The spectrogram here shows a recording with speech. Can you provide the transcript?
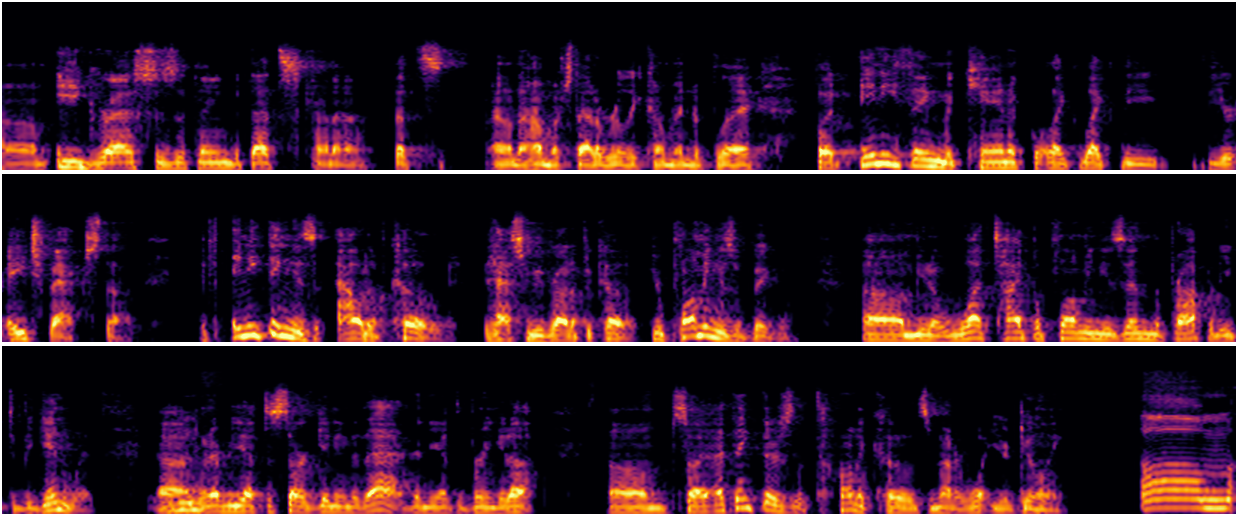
Um, egress is a thing, but that's kind of that's I don't know how much that'll really come into play. But anything mechanical, like like the your HVAC stuff, if anything is out of code, it has to be brought up to code. Your plumbing is a big one. Um, you know what type of plumbing is in the property to begin with. Uh, mm-hmm. Whenever you have to start getting to that, then you have to bring it up. Um, so I, I think there's a ton of codes no matter what you're doing. Um,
